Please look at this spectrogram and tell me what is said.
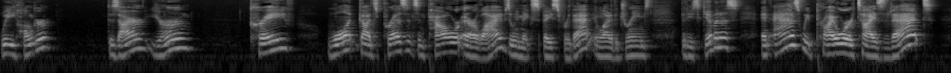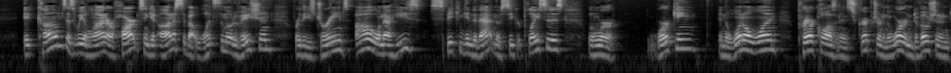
we hunger, desire, yearn, crave, want God's presence and power in our lives, and we make space for that in light of the dreams that He's given us. And as we prioritize that, it comes as we align our hearts and get honest about what's the motivation for these dreams. Oh, well, now he's speaking into that in those secret places when we're working in the one on one prayer closet and in scripture and in the word and devotion and,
